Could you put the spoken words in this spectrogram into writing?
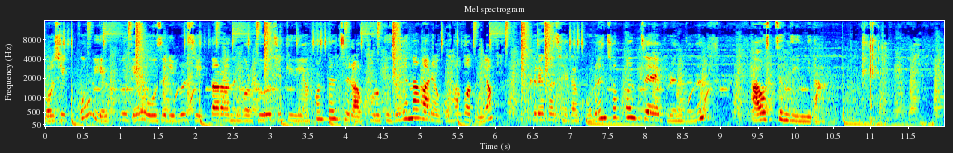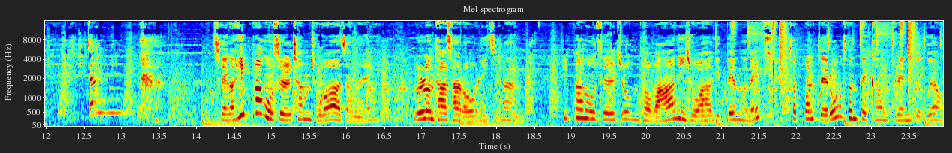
멋있고 예쁘게 옷을 입을 수 있다라는 걸 보여주기 위한 컨텐츠를 앞으로 계속 해나가려고 하거든요. 그래서 제가 고른 첫 번째 브랜드는 아웃스탠딩입니다. 짠! 제가 힙한 옷을 참 좋아하잖아요. 물론 다 잘 어울리지만 힙한 옷을 좀 더 많이 좋아하기 때문에 첫 번째로 선택한 브랜드고요.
